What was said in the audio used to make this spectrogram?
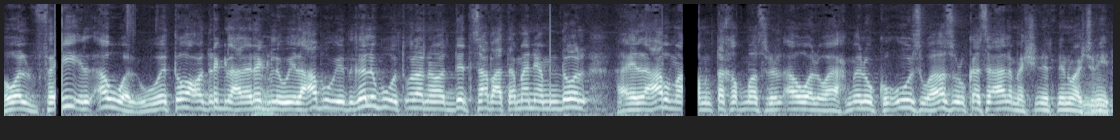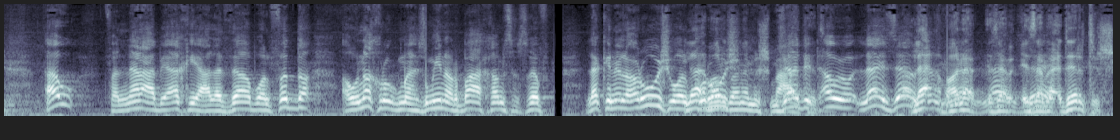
هو الفريق الأول وتقعد رجل على رجل ويلعبوا ويتغلبوا وتقول أنا وديت سبعة ثمانيه من دول هيلعبوا مع منتخب مصر الأول وهيحملوا كؤوس ويصلوا كأس العالم 2022 أو فلنلعب يا أخي على الذهب والفضة أو نخرج مهزومين 4 5 0 لكن العروش والكروش برضه أنا مش معاك زادت. قوي لا إزاي لا ما أنا؟ لا، إذا إذا؟ ما قدرتش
